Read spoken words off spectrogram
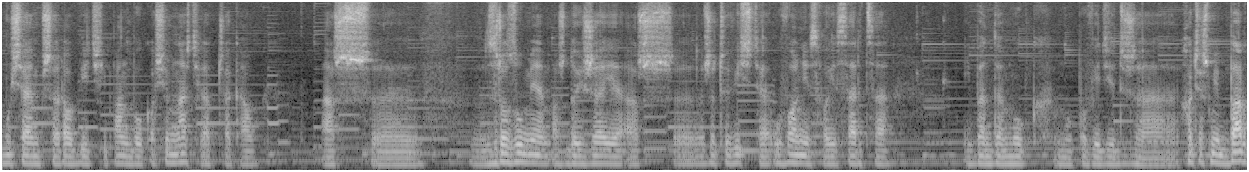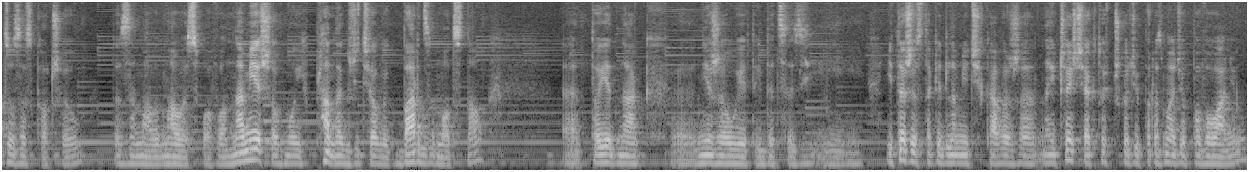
musiałem przerobić i Pan Bóg 18 lat czekał, aż e, zrozumiem, aż dojrzeję, aż rzeczywiście uwolnię swoje serce i będę mógł mu powiedzieć, że chociaż mnie bardzo zaskoczył, to jest za małe, małe słowo, namieszał w moich planach życiowych bardzo mocno, e, to jednak e, nie żałuję tej decyzji. I, I też jest takie dla mnie ciekawe, że najczęściej jak ktoś przychodzi porozmawiać o powołaniu,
